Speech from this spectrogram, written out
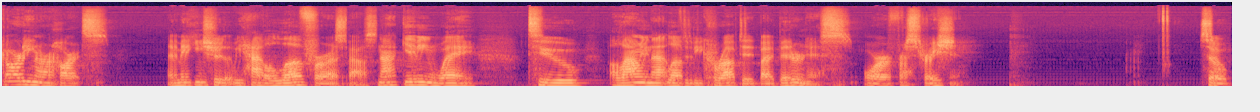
guarding our hearts and making sure that we have a love for our spouse, not giving way to allowing that love to be corrupted by bitterness or frustration. So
